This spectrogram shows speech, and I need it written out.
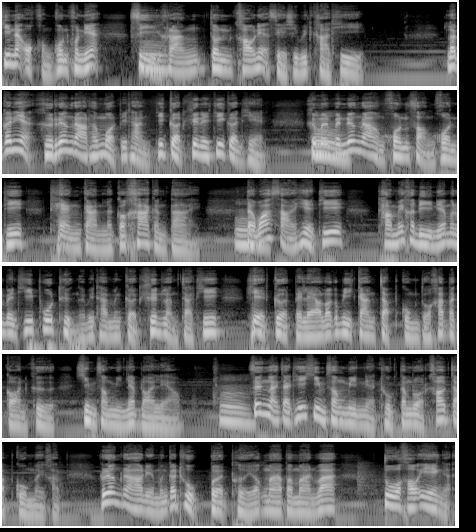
ที่หน้าอกของคนคนเนี้ยสี่ครั้งจนเขาเนี่ยเสียชีวิตคาที่ แล้วก็เนี่ยคือเรื่องราวทั้งหมดพี่ทันที่เกิดขึ้นในที่เกิดเหตุ คือมันอืมเป็นเรื่องราวของคนสองคนที่แทงกันแล้วก็ฆ่ากันตายอืมแต่ว่าสาเหตุที่ทำให้คดีเนี้ยมันเป็นที่พูดถึงอะพี่ทันมันเกิดขึ้นหลังจากที่เหตุเกิดไปแล้ว แล้วก็มีการจับกลุ่มตัวฆาตกรคือคิมซองมินเรียบร้อยแล้วอืมซึ่งหลังจากที่คิมซองมินเนี่ยถูกตำรวจเข้าจับกลุ่มเลยครับ เรื่องราวเนี่ยมันก็ถูกเปิดเผยออกมาประมาณว่า ตัวเขาเองอะ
